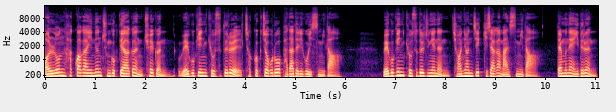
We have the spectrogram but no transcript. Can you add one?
언론학과가 있는 중국 대학은 최근 외국인 교수들을 적극적으로 받아들이고 있습니다. 외국인 교수들 중에는 전현직 기자가 많습니다. 때문에 이들은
